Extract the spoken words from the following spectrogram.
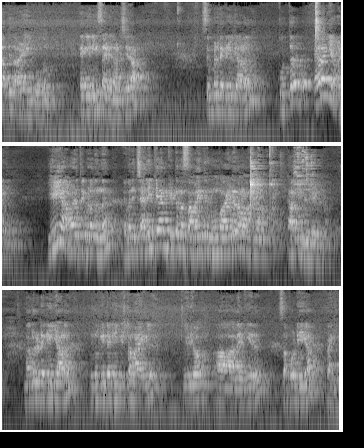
കത്തി താഴേക്ക് പോകും. എങ്ങനെ ഈ സൈഡ് കാണിച്ചു തരാം. സിമ്പിൾ ടെക്നിക്കാണ് കുത്ത് ഇറങ്ങി അമഴ്ത്തി. ഈ അമഴ്ത്തി ഇവിടെ നിന്ന് ഇവന് ചലിക്കാൻ കിട്ടുന്ന സമയത്തിന് മുമ്പായിട്ട് നമ്മൾ എന്ത് ചെയ്യണം? കത്തി ഉപയോഗിക്കണം നല്ലൊരു ടെക്നിക്കാണ് നിങ്ങൾക്ക് ഈ ടെക്നിക്ക് ഇഷ്ടമായെങ്കിൽ വീഡിയോ ലൈക്ക് ചെയ്ത് സപ്പോർട്ട് ചെയ്യുക. താങ്ക്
